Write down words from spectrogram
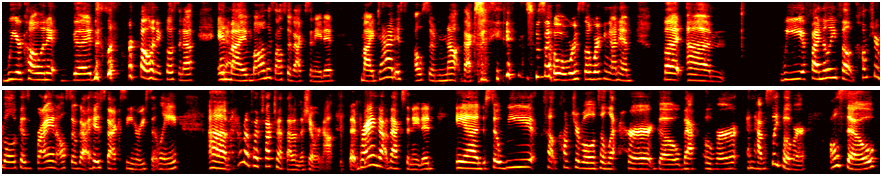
we are calling it good. we're calling it close enough. And Yeah. my mom is also vaccinated. My dad is also not vaccinated. so we're still working on him. But um we finally felt comfortable because Brian also got his vaccine recently. Um, I don't know if I've talked about that on the show or not, but Brian got vaccinated. And so we felt comfortable to let her go back over and have a sleepover. Also,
